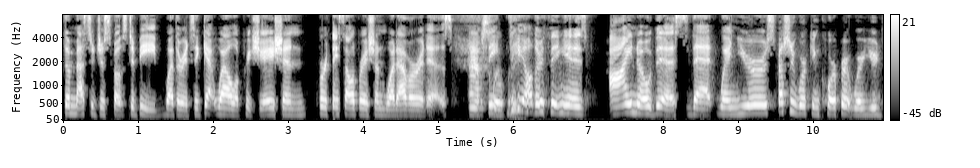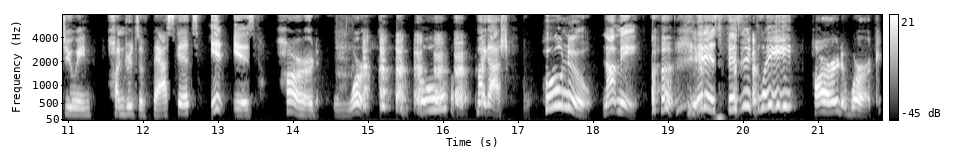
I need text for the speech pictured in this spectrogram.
the message is supposed to be, whether it's a get well, appreciation, birthday celebration, whatever it is. Absolutely. The, the other thing is, I know this that when you're, especially working corporate where you're doing hundreds of baskets, it is hard work. oh my gosh. Who knew? Not me. it is physically hard work.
